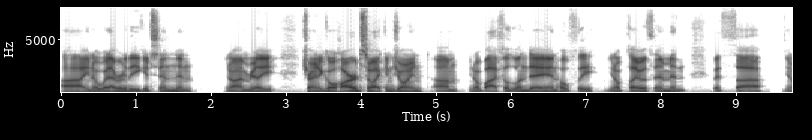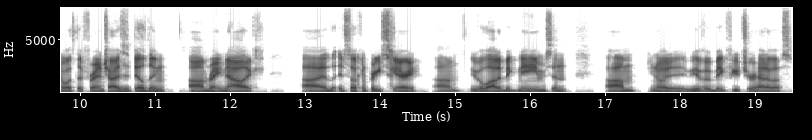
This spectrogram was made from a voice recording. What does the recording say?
uh, you know, whatever league it's in, and you know, I'm really trying to go hard so I can join, um, you know, Byfield one day and hopefully, you know, play with them and with, uh, you know, what the franchise is building um, right now, like uh, it's looking pretty scary. Um, we have a lot of big names, and um, you know we have a big future ahead of us.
